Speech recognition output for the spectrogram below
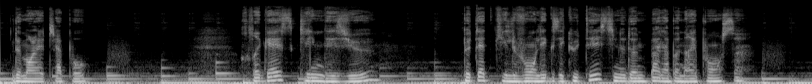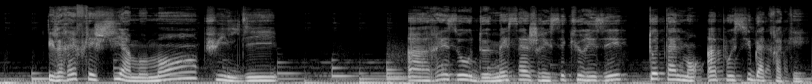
demande le chapeau. Rodriguez cligne des yeux. Peut-être qu'ils vont l'exécuter s'il ne donne pas la bonne réponse. Il réfléchit un moment, puis il dit Un réseau de messagerie sécurisée totalement impossible à craquer.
